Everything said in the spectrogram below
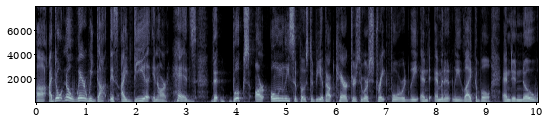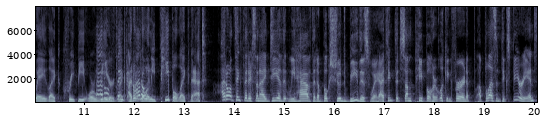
Uh, I don't know where we got this idea in our heads that books are only supposed to be about characters who are straightforwardly and eminently likable and in no way like creepy or I weird. think- like I don't I know don't- any people like that. I don't think that it's an idea that we have that a book should be this way. I think that some people are looking for an, a pleasant experience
